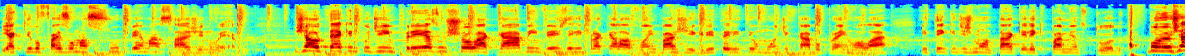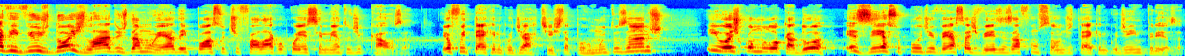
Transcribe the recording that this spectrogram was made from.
e aquilo faz uma super massagem no ego. Já o técnico de empresa, o show acaba, em vez dele ir para aquela van embaixo de grita, ele tem um monte de cabo para enrolar e tem que desmontar aquele equipamento todo. Bom, eu já vivi os dois lados da moeda e posso te falar com conhecimento de causa. Eu fui técnico de artista por muitos anos e hoje, como locador, exerço por diversas vezes a função de técnico de empresa.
